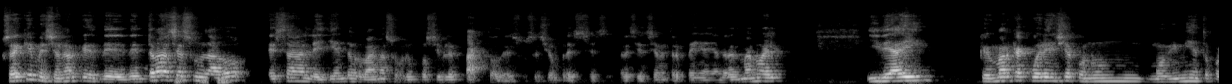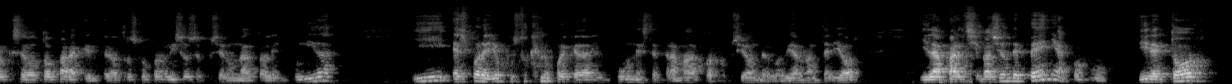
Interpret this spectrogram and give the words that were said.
pues hay que mencionar que de, entrada hacia su lado esa leyenda urbana sobre un posible pacto de sucesión presidencial entre Peña y Andrés Manuel, y de ahí que marca coherencia con un movimiento porque se votó para que, entre otros compromisos, se pusiera un alto a la impunidad. Y es por ello justo que no puede quedar impune este entramado de corrupción del gobierno anterior y la participación de Peña como director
